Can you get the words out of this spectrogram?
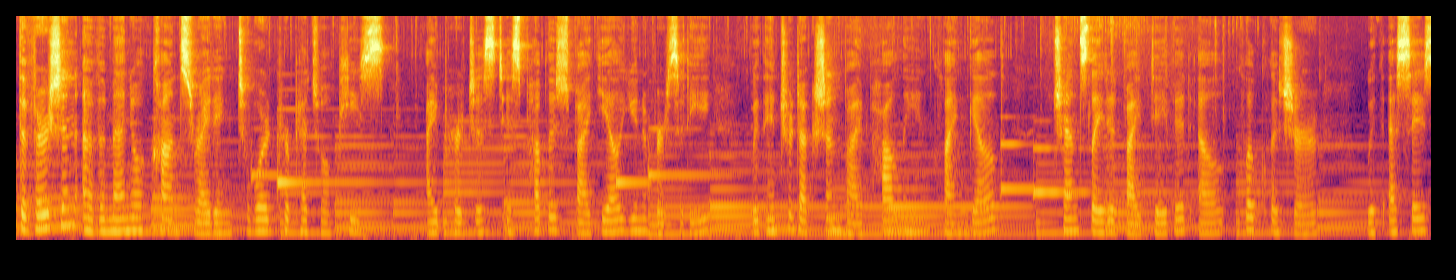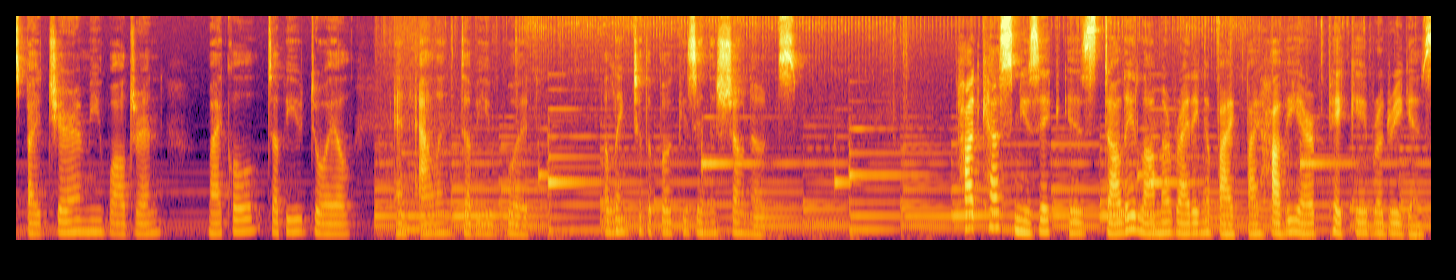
The version of Immanuel Kant's writing Toward Perpetual Peace I purchased is published by Yale University with introduction by Pauline Kleingeld, translated by David L. Colclasure, with essays by Jeremy Waldron, Michael W. Doyle, and Allen W. Wood. A link to the book is in the show notes. Podcast music is Dalai Lama Riding a Bike by Javier Peque Rodriguez.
